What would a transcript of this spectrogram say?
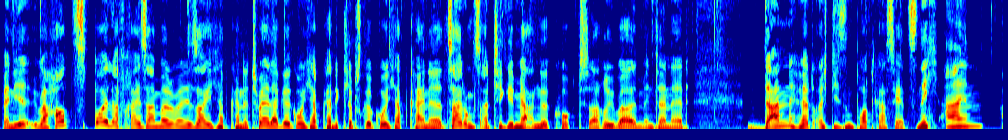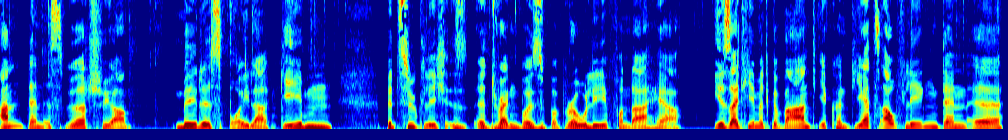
Wenn ihr überhaupt spoilerfrei sein wollt, wenn ihr sagt, ich habe keine Trailer geguckt, ich habe keine Clips geguckt, ich habe keine Zeitungsartikel mehr angeguckt darüber im Internet, dann hört euch diesen Podcast jetzt nicht ein an, denn es wird ja milde Spoiler geben bezüglich äh, Dragon Ball Super Broly. Von daher, ihr seid hiermit gewarnt. Ihr könnt jetzt auflegen, denn äh,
